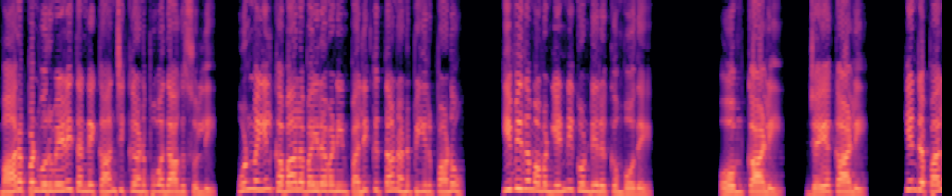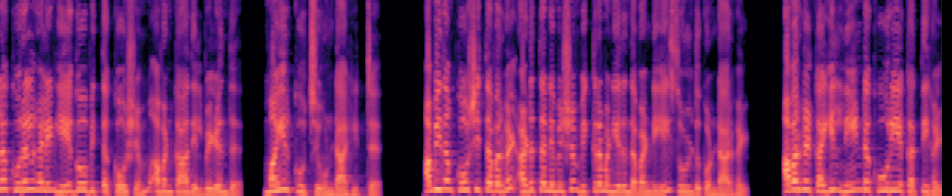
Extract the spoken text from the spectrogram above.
மாரப்பன் ஒருவேளை தன்னை காஞ்சிக்கு அனுப்புவதாக சொல்லி உண்மையில் கபால பைரவனின் பலிக்குத்தான் அனுப்பியிருப்பானோ? இவ்விதம் அவன் எண்ணிக்கொண்டிருக்கும் போதே ஓம் காளி ஜெயகாளி என்ற பல குரல்களின் ஏகோபித்த கோஷம் அவன் காதில் விழுந்து மயிர்கூச்சு உண்டாகிற்று. அவ்விதம் கோஷித்தவர்கள் அடுத்த நிமிஷம் விக்ரமன் இருந்த வண்டியை சூழ்ந்து கொண்டார்கள். அவர்கள் கையில் நீண்ட கூறிய கத்திகள்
